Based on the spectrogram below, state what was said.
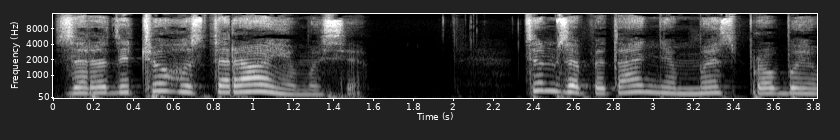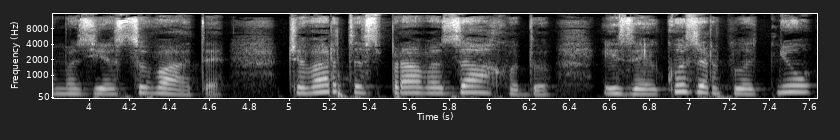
Заради чого стараємося? Цим запитанням ми спробуємо з'ясувати, чи варта справа заходу і за яку зарплатню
